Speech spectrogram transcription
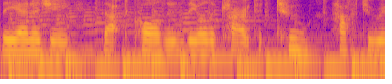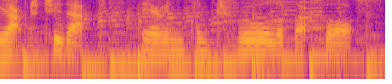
the energy that causes the other character to have to react to that. They're in control of that force.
